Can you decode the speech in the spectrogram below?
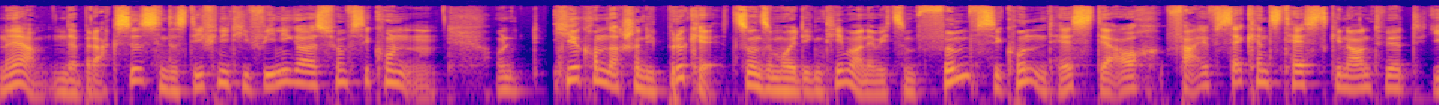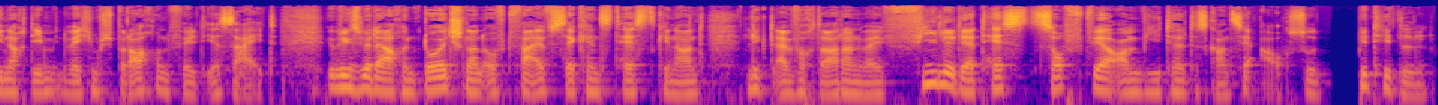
Naja, in der Praxis sind das definitiv weniger als fünf Sekunden. Und hier kommt auch schon die Brücke zu unserem heutigen Thema, nämlich zum 5-Sekunden-Test, der auch 5-Seconds-Test genannt wird, je nachdem, in welchem Sprachumfeld ihr seid. Übrigens wird er auch in Deutschland oft 5-Seconds-Test genannt, liegt einfach daran, weil viele der Test-Software-Anbieter das Ganze auch so betiteln.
